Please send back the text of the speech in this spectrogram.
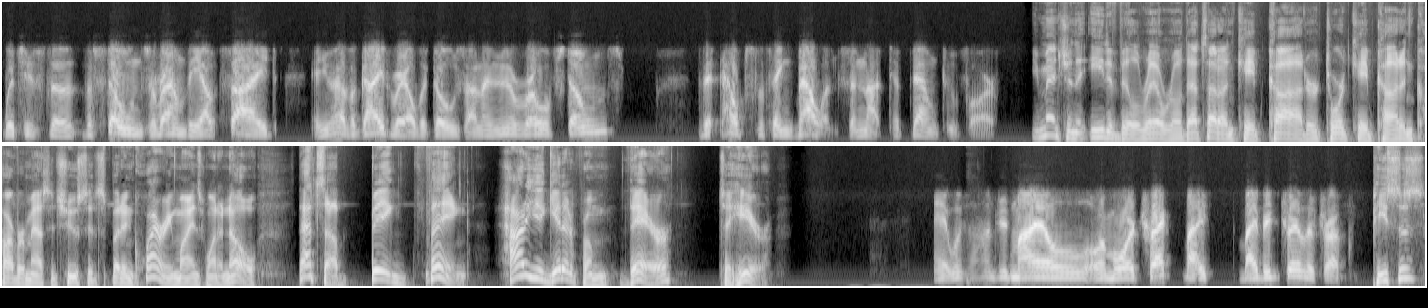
which is the the stones around the outside, and you have a guide rail that goes on an inner row of stones that helps the thing balance and not tip down too far. You mentioned the Edaville Railroad. That's out on Cape Cod or toward Cape Cod in Carver, Massachusetts. But inquiring minds want to know that's a big thing. How do you get it from there to here? It was a hundred mile or more trek by by big trailer truck. Pieces.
